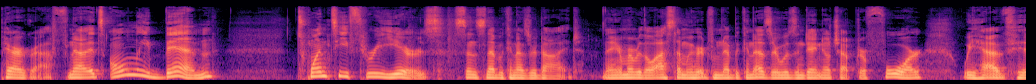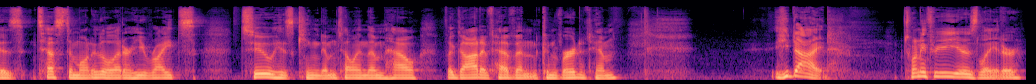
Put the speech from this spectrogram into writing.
paragraph. Now, it's only been 23 years since Nebuchadnezzar died. Now, you remember the last time we heard from Nebuchadnezzar was in Daniel chapter 4. We have his testimony, the letter he writes to his kingdom, telling them how the God of heaven converted him. He died. 23 years later,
